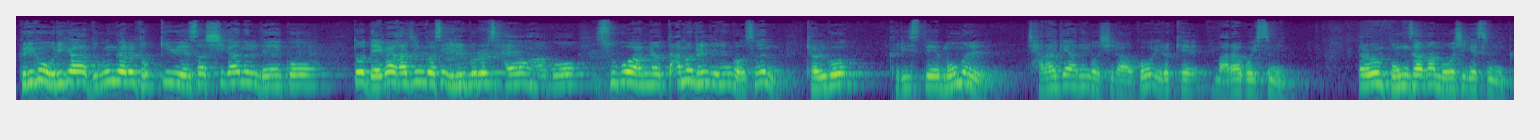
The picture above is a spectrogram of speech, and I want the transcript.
그리고 우리가 누군가를 돕기 위해서 시간을 내고 또 내가 가진 것의 일부를 사용하고 수고하며 땀을 흘리는 것은 결국 그리스도의 몸을 자라게 하는 것이라고 이렇게 말하고 있습니다. 여러분, 봉사가 무엇이겠습니까?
